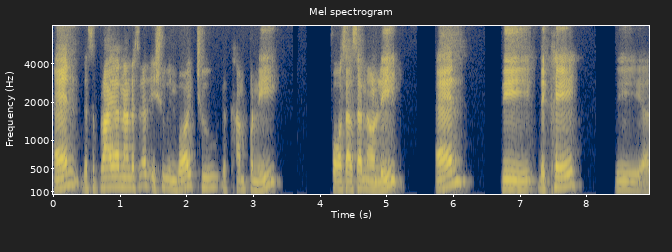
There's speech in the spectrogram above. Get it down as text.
and the supplier non-resident issue invoice to the company four thousand only, and the they pay the uh,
